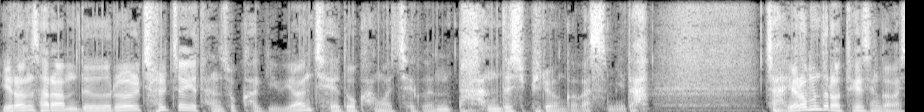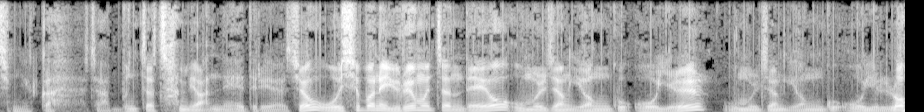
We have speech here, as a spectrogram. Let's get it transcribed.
이런 사람들을 철저히 단속하기 위한 제도 강화책은 반드시 필요한 것 같습니다. 자, 여러분들 어떻게 생각하십니까? 자, 문자 참여 안내해 드려야죠. 50원의 유료 문자인데요. 우물정 0951, 우물정 0951로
